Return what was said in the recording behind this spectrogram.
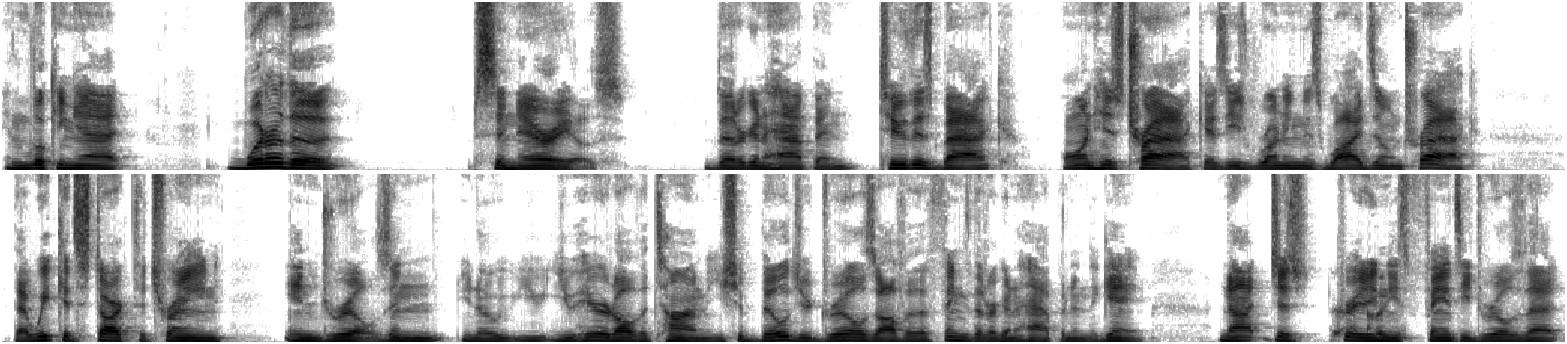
and looking at what are the scenarios that are going to happen to this back on his track as he's running this wide zone track that we could start to train in drills. And you know you you hear it all the time. You should build your drills off of the things that are going to happen in the game not just creating these fancy drills that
